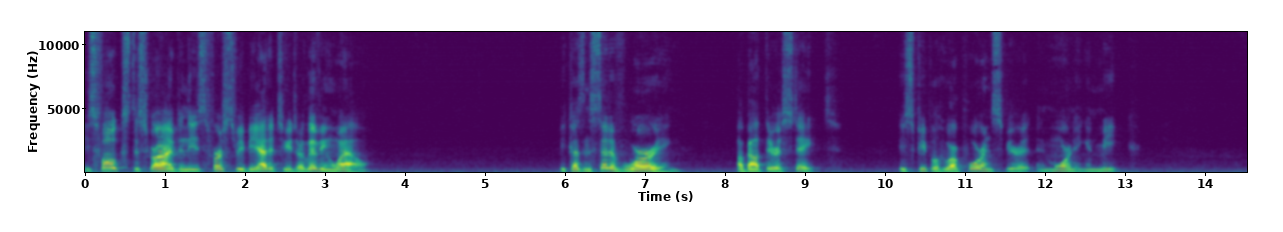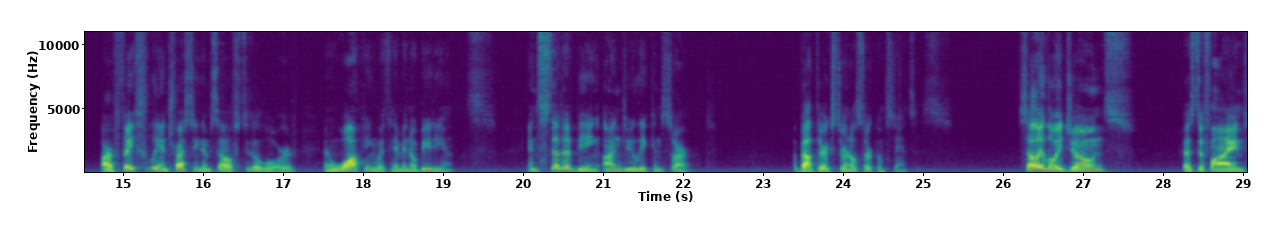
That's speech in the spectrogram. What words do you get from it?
These folks described in these first three Beatitudes are living well because instead of worrying about their estate, these people who are poor in spirit and mourning and meek are faithfully entrusting themselves to the Lord and walking with Him in obedience instead of being unduly concerned about their external circumstances. Sally Lloyd Jones has defined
